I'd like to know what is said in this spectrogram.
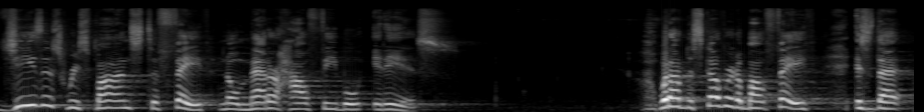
Jesus responds to faith no matter how feeble it is. What I've discovered about faith is that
